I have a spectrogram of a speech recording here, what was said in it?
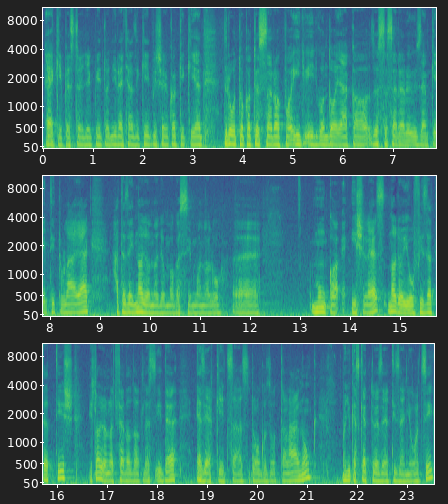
elképesztő egyébként a nyíregyházi képviselők, akik ilyen drótokat összerakva így, így gondolják, az összeszerelő üzemként titulálják. Hát ez egy nagyon-nagyon magas színvonalú munka is lesz, nagyon jó fizetett is, és nagyon nagy feladat lesz ide 1200 dolgozót találnunk, mondjuk ez 2018-ig,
